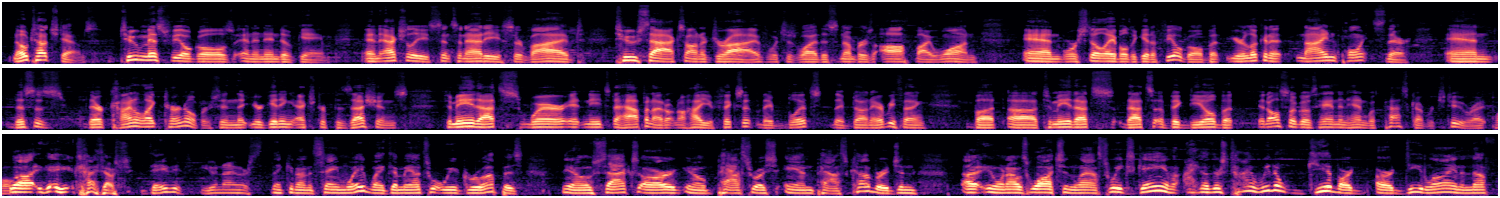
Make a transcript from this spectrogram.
no touchdowns, two missed field goals, and an end of game. And actually, Cincinnati survived two sacks on a drive, which is why this number is off by one. And we're still able to get a field goal, but you're looking at nine points there. And this is, they're kind of like turnovers in that you're getting extra possessions. To me, that's where it needs to happen. I don't know how you fix it. They've blitzed, they've done everything. But uh, to me, that's that's a big deal. But it also goes hand in hand with pass coverage too, right, Paul? Well, David, you and I are thinking on the same wavelength. I mean, that's what we grew up as. You know, sacks are you know pass rush and pass coverage. And uh, you know, when I was watching last week's game, I go, "There's time we don't give our our D line enough.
